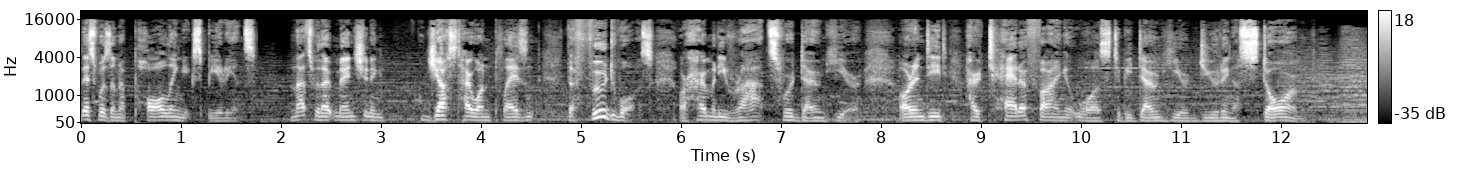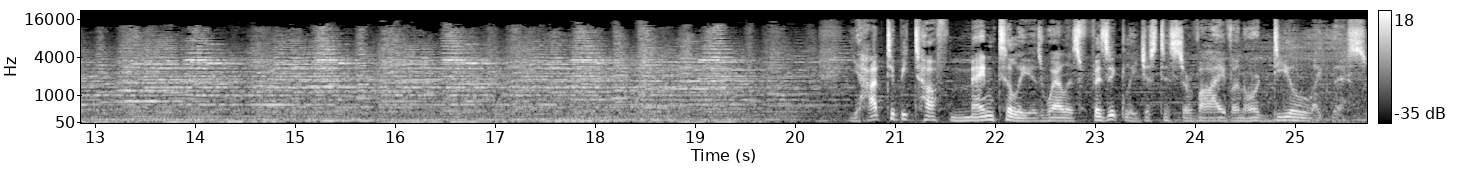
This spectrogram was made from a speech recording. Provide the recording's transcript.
This was an appalling experience. And that's without mentioning just how unpleasant the food was, or how many rats were down here, or indeed how terrifying it was to be down here during a storm. You had to be tough mentally as well as physically just to survive an ordeal like this.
